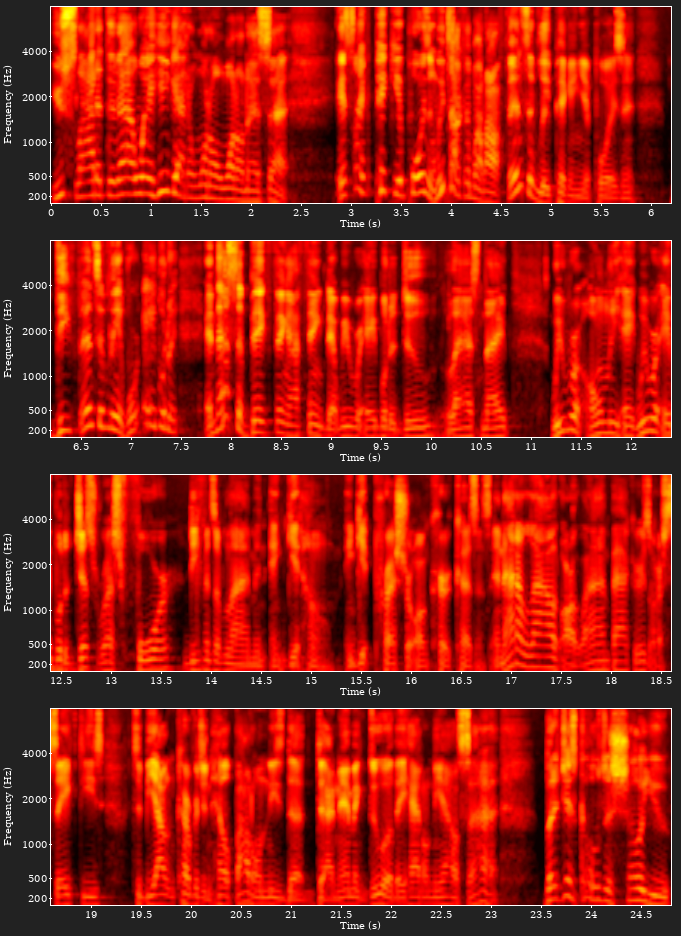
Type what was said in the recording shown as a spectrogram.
You slide it to that way, he got a one on one on that side. It's like pick your poison. We talked about offensively picking your poison. Defensively, if we're able to, and that's a big thing I think that we were able to do last night. We were only a, we were able to just rush four defensive linemen and get home and get pressure on Kirk Cousins, and that allowed our linebackers, our safeties, to be out in coverage and help out on these the dynamic duo they had on the outside. But it just goes to show you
